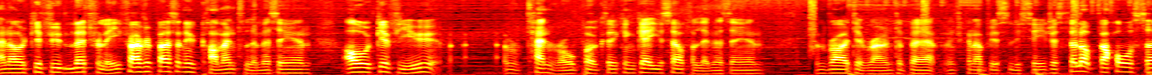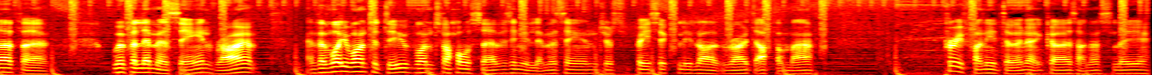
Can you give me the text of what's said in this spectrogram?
And I'll give you literally, for every person who comments limousine, I'll give you uh, 10 Robux so you can get yourself a limousine and ride it around a bit. which you can obviously see, just fill up the whole server with a limousine, right? And then what you want to do once the whole server's in your limousine, just basically like ride off a map. Pretty funny doing it guys, honestly.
